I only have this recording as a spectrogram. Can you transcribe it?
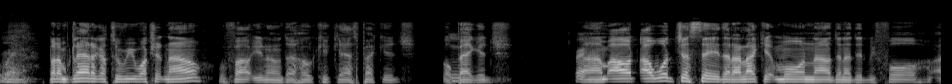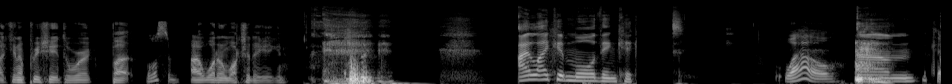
Yeah. But I'm glad I got to rewatch it now without you know the whole Kick Ass package or Mm. baggage. Right. Um, I I would just say that I like it more now than I did before. I can appreciate the work, but Awesome. I wouldn't watch it again. I like it more than Kick. Wow. Um, Okay.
